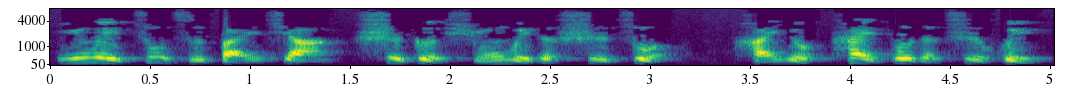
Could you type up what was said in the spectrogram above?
因为诸子百家是个雄伟的诗作，含有太多的智慧，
